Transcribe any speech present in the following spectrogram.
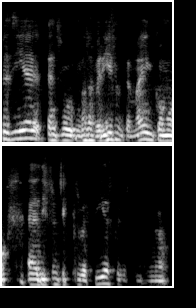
fazia tanto malabarismo também, como uh, diferentes acrobacias, coisas que não,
